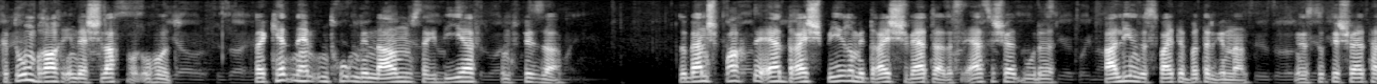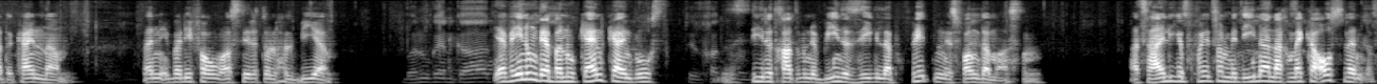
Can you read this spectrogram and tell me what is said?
Katum brach in der Schlacht von Uhud. Zwei Kettenhemden trugen den Namen Sagdia und Fizza. So beanspruchte er drei Speere mit drei Schwertern. Das erste Schwert wurde Pali und das zweite Badr genannt. Das dritte Schwert hatte keinen Namen. Seine Überlieferung aus Siratul Halbiya. Die Erwähnung der Banu Kenka im Buch Sirat Khatam Nabin, das Siegel der Propheten, ist folgendermaßen. Als der heilige Prophet von Medina nach Mekka auswandert,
